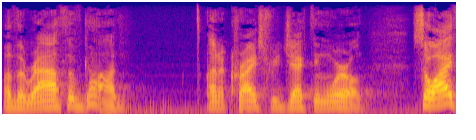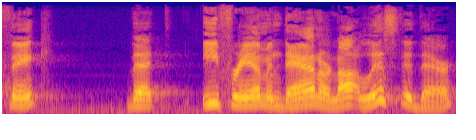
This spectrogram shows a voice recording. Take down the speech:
of the wrath of God on a Christ rejecting world. So I think that Ephraim and Dan are not listed there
